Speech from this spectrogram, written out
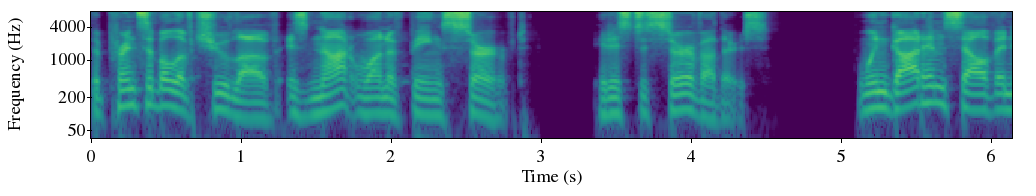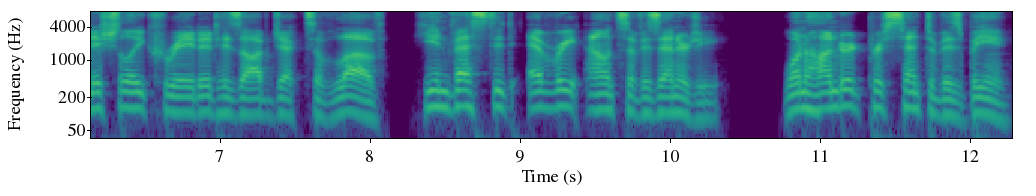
The principle of true love is not one of being served, it is to serve others. When God Himself initially created His objects of love, He invested every ounce of His energy, 100% of His being.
